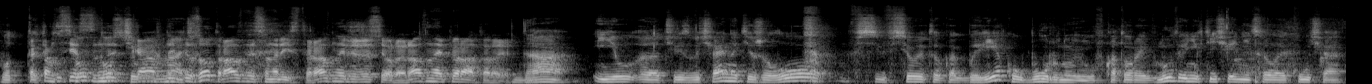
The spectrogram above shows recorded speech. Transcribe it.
вот Так там то- все то- сцена- то, с чего и каждый эпизод разные сценаристы, разные режиссеры, разные операторы. Да, и э, чрезвычайно тяжело все это как бы реку бурную, в которой внутренних течений целая куча.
